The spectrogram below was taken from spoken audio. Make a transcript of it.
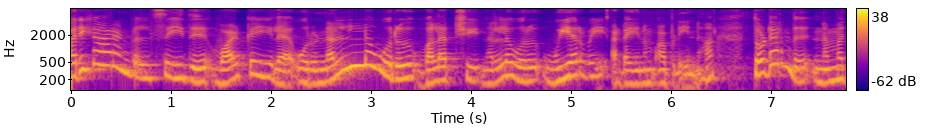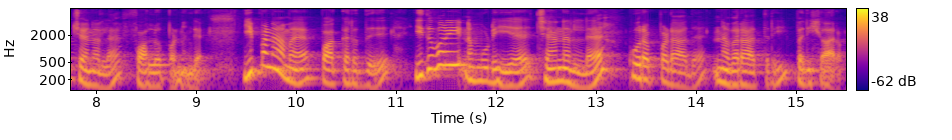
பரிகாரங்கள் செய்து வாழ்க்கையில் ஒரு நல்ல ஒரு வளர்ச்சி நல்ல ஒரு உயர்வை அடையணும் அப்படின்னா தொடர்ந்து நம்ம சேனலை ஃபாலோ பண்ணுங்கள் இப்போ நாம் பார்க்கறது இதுவரை நம்முடைய சேனலில் கூறப்படாத நவராத்திரி பரிகாரம்.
